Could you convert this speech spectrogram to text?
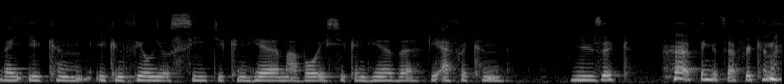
that you can, you can feel your seat, you can hear my voice, you can hear the, the African music. I think it's African.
